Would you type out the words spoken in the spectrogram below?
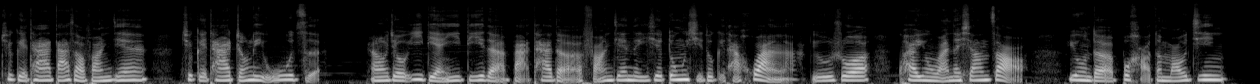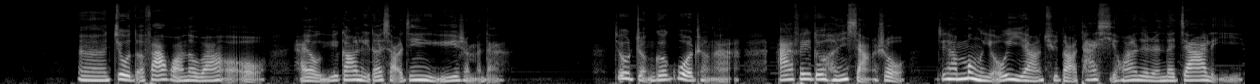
去给他打扫房间，去给他整理屋子，然后就一点一滴的把他的房间的一些东西都给他换了，比如说快用完的香皂。用的不好的毛巾，嗯，旧的发黄的玩偶，还有鱼缸里的小金鱼什么的，就整个过程啊，阿飞都很享受，就像梦游一样，去到他喜欢的人的家里，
